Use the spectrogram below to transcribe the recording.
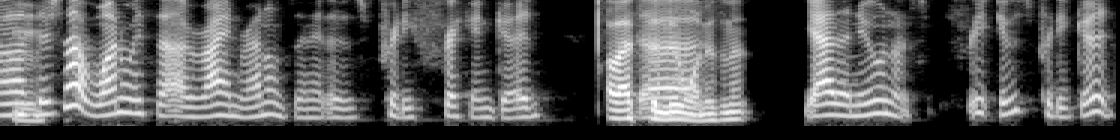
Um, Hmm. There's that one with uh, Ryan Reynolds in it that was pretty freaking good. Oh, that's the new Uh, one, isn't it? Yeah, the new one was free. It was pretty good.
